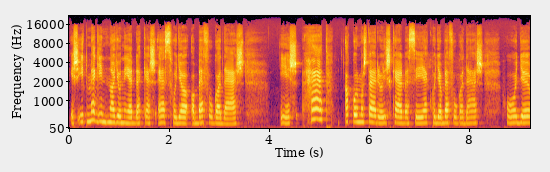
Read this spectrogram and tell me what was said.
és itt megint nagyon érdekes ez, hogy a, a befogadás, és hát akkor most erről is kell beszéljek, hogy a befogadás, hogy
